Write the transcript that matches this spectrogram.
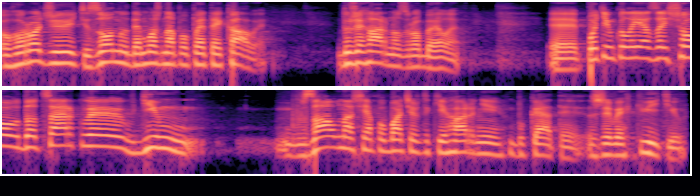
огороджують зону, де можна попити кави. Дуже гарно зробили. Е, Потім, коли я зайшов до церкви, в дім, в зал наш, я побачив такі гарні букети з живих квітів,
